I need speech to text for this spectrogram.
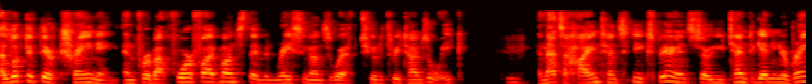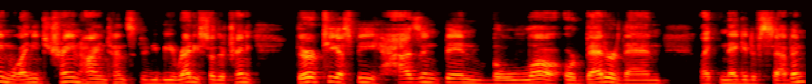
I looked at their training, and for about four or five months, they've been racing on Zwift two to three times a week. Mm. And that's a high intensity experience. So you tend to get in your brain, well, I need to train high intensity to be ready. So they're training. Their TSB hasn't been below or better than like negative seven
